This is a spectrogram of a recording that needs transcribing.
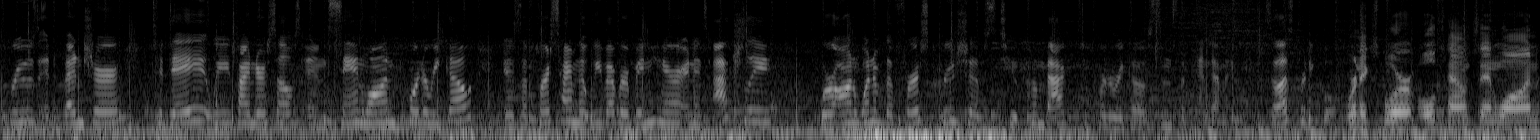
cruise adventure. Today we find ourselves in San Juan, Puerto Rico. It is the first time that we've ever been here and it's actually, we're on one of the first cruise ships to come back to Puerto Rico since the pandemic. So that's pretty cool. We're gonna explore Old Town San Juan.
